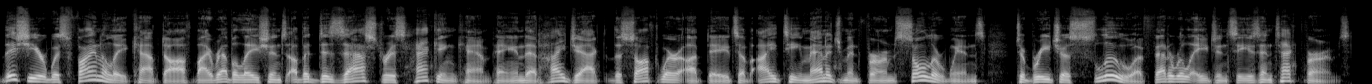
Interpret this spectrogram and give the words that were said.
This year was finally capped off by revelations of a disastrous hacking campaign that hijacked the software updates of IT management firm SolarWinds to breach a slew of federal agencies and tech firms.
